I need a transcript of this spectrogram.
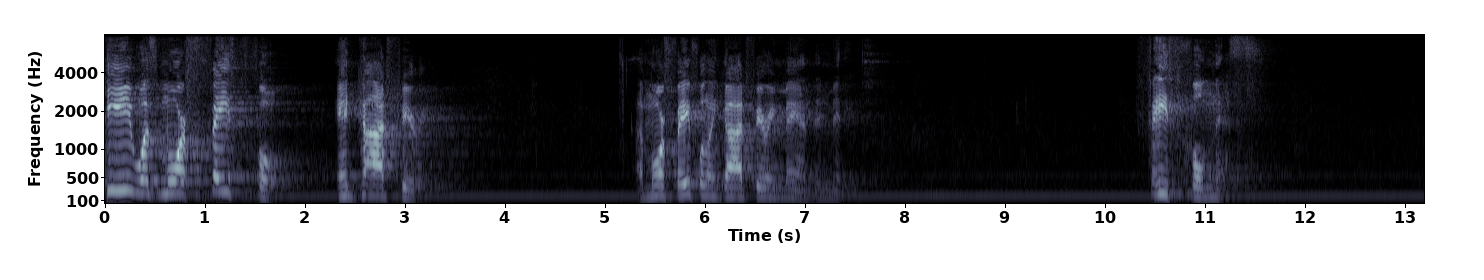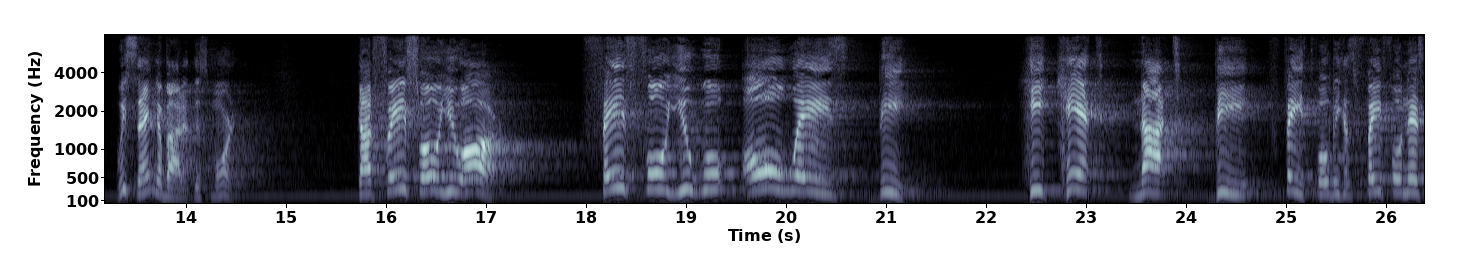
he was more faithful and God fearing. A more faithful and God fearing man than many. Faithfulness. We sang about it this morning. God, faithful you are. Faithful you will always be. He can't not be faithful because faithfulness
